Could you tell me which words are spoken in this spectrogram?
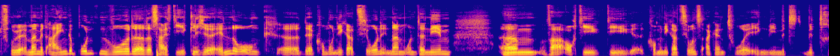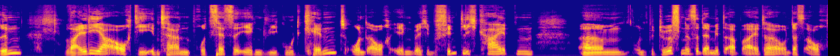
früher immer mit eingebunden wurde. Das heißt, jegliche Änderung äh, der Kommunikation in einem Unternehmen ähm, war auch die, die Kommunikationsagentur irgendwie mit, mit drin, weil die ja auch die internen Prozesse irgendwie gut kennt und auch irgendwelche Befindlichkeiten ähm, und Bedürfnisse der Mitarbeiter und das auch,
